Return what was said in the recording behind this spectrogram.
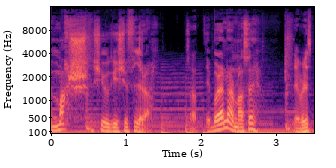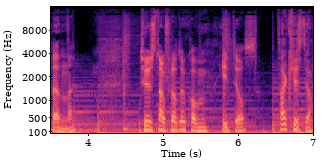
mars 2024. Så det börjar närma sig. Det blir spännande. Tusen tack för att du kom hit till oss. Tack Christian.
